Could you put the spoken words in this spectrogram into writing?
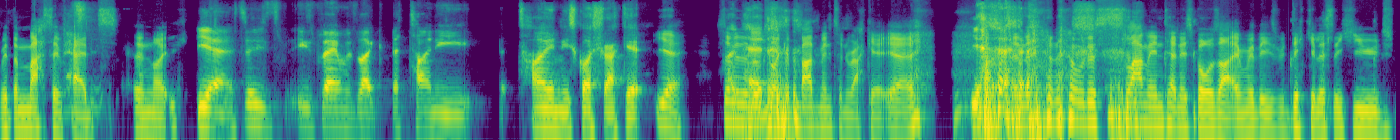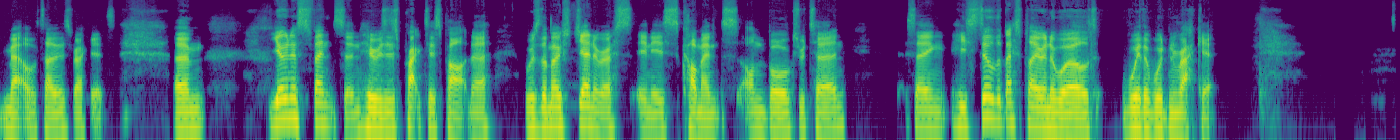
with the massive heads and like yeah, so he's he's playing with like a tiny, tiny squash racket. yeah, something Like that looks like a badminton racket. Yeah. and Yeah, then they're all just slamming tennis balls at him with these ridiculously huge metal tennis rackets. Um, Jonas Svensson, who is his practice partner, was the most generous in his comments on Borg's return, saying he's still the best player in the world with a wooden racket.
